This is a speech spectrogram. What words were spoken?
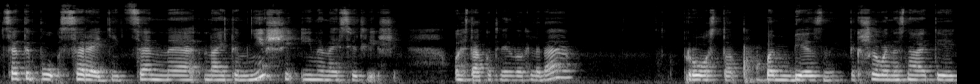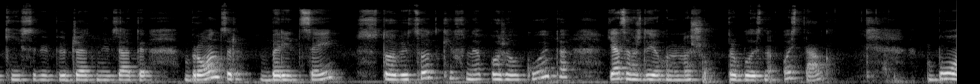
Це, типу, середній, це не найтемніший і не найсвітліший. Ось так от він виглядає. Просто бомбезний. Якщо ви не знаєте, який собі бюджетний взяти бронзер, беріть цей 100% не пожалкуєте. Я завжди його наношу приблизно ось так. Бо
